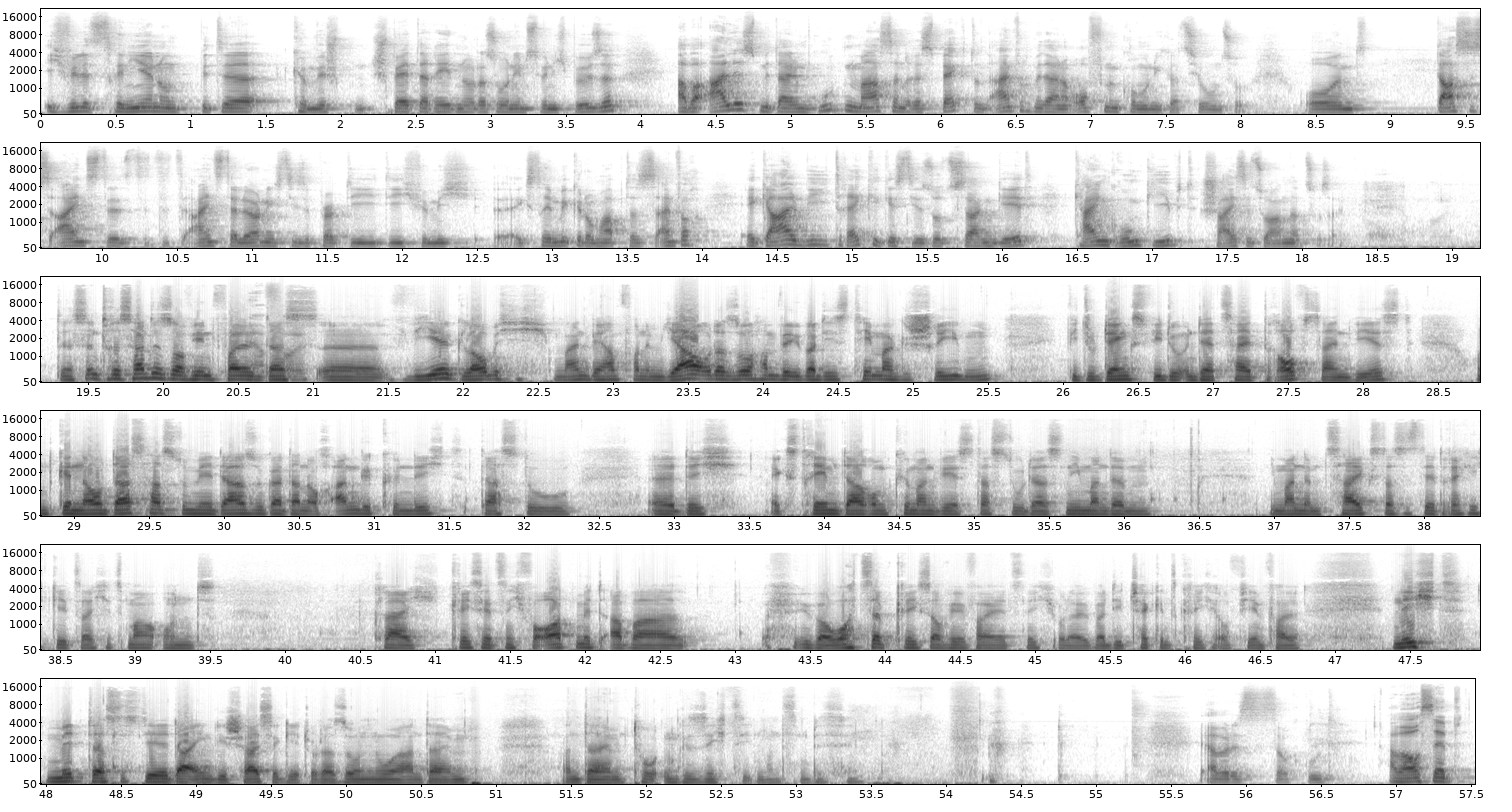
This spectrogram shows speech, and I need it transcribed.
ich will jetzt trainieren und bitte können wir später reden oder so, nimmst du mir nicht böse. Aber alles mit einem guten Maß an Respekt und einfach mit einer offenen Kommunikation so. Und das ist eins der, eins der Learnings dieser Prep, die, die ich für mich äh, extrem mitgenommen habe, dass es einfach, egal wie dreckig es dir sozusagen geht, keinen Grund gibt, scheiße zu anderen zu sein. Das Interessante ist auf jeden Fall, ja, dass äh, wir, glaube ich, ich meine, wir haben vor einem Jahr oder so, haben wir über dieses Thema geschrieben, wie du denkst, wie du in der Zeit drauf sein wirst. Und genau das hast du mir da sogar dann auch angekündigt, dass du äh, dich extrem darum kümmern wirst, dass du das niemandem niemandem zeigst, dass es dir dreckig geht, sag ich jetzt mal. Und klar, ich krieg's jetzt nicht vor Ort mit, aber über WhatsApp krieg's auf jeden Fall jetzt nicht oder über die Check-ins krieg ich auf jeden Fall nicht mit, dass es dir da irgendwie scheiße geht oder so. Nur an deinem, an deinem toten Gesicht sieht man es ein bisschen. ja, aber das ist auch gut. Aber auch selbst,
